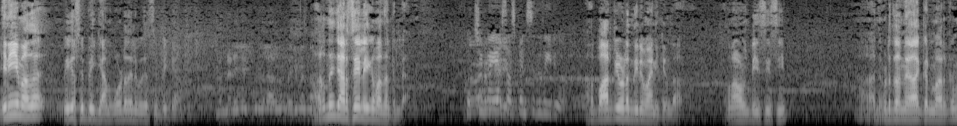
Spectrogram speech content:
ഇനിയും അത് വികസിപ്പിക്കാം കൂടുതൽ വികസിപ്പിക്കാം. അതൊന്നും ചർച്ചയിലേക്ക് വന്നിട്ടില്ല. അത് പാർട്ടിയോടെ തീരുമാനിക്കേണ്ടതാണ്. എറണാകുളം ഡി സി സിയും ഇവിടുത്തെ നേതാക്കന്മാർക്കും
